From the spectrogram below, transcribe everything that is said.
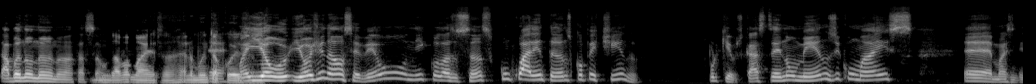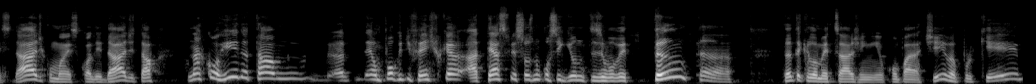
abandonando a natação. Não dava mais, né? Era muita é, coisa. Mas, e, e, hoje não, você vê o Nicolas dos Santos com 40 anos competindo. Por quê? Os caras treinam menos e com mais, é, mais intensidade, com mais qualidade e tal. Na corrida tal, é um pouco diferente, porque até as pessoas não conseguiam desenvolver tanta, tanta quilometragem comparativa, porque,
